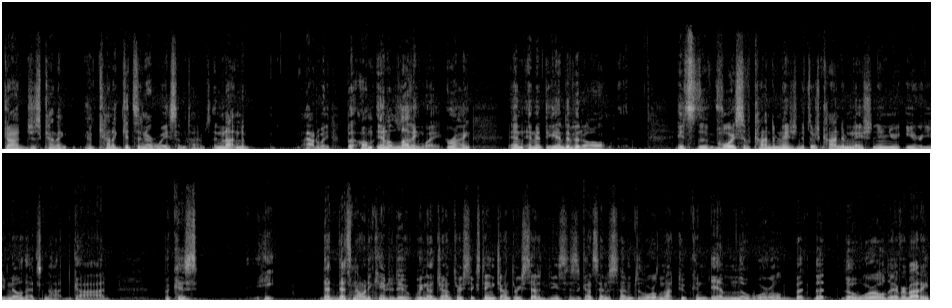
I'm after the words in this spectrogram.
God just kind of kind of gets in our way sometimes, and not in a bad way, but um, in a loving way, right? And and at the end of it all, it's the voice of condemnation. If there's condemnation in your ear, you know that's not God, because he that that's not what he came to do. We know John three sixteen, John three seventeen says God sent His Son into the world not to condemn the world, but that the world, everybody,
